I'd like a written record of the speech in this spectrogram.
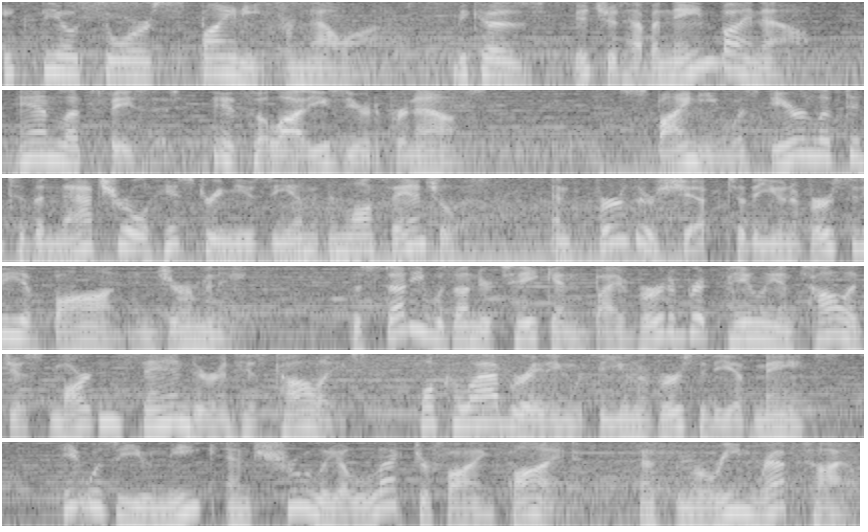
Ichthyosaur spiny from now on, because it should have a name by now. And let's face it, it's a lot easier to pronounce. Spiny was airlifted to the Natural History Museum in Los Angeles and further shipped to the University of Bonn in Germany. The study was undertaken by vertebrate paleontologist Martin Sander and his colleagues while collaborating with the University of Mainz. It was a unique and truly electrifying find, as the marine reptile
